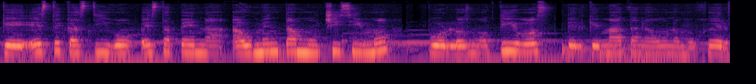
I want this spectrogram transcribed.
que este castigo, esta pena, aumenta muchísimo por los motivos del que matan a una mujer,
